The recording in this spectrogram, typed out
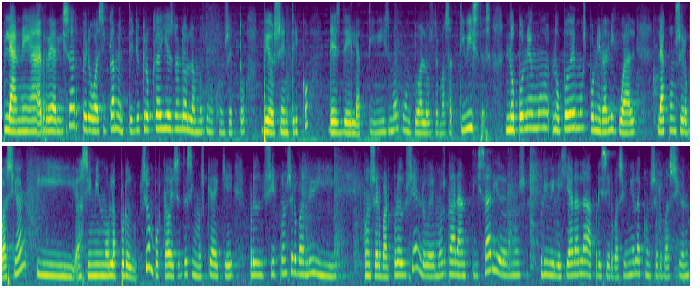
planea realizar, pero básicamente yo creo que ahí es donde hablamos de un concepto biocéntrico desde el activismo junto a los demás activistas. No, ponemos, no podemos poner al igual la conservación y asimismo la producción, porque a veces decimos que hay que producir conservando y conservar produciendo. Debemos garantizar y debemos privilegiar a la preservación y a la conservación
